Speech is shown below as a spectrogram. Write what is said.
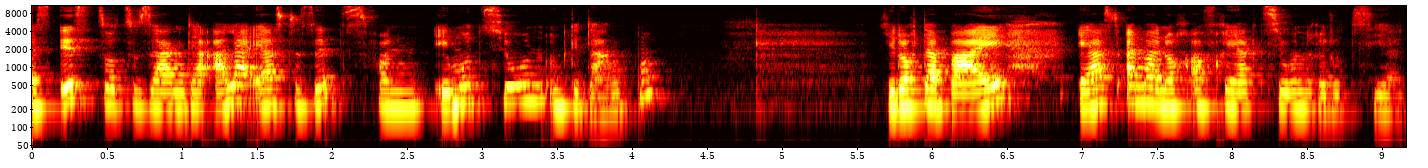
Es ist sozusagen der allererste Sitz von Emotionen und Gedanken, jedoch dabei erst einmal noch auf Reaktionen reduziert.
